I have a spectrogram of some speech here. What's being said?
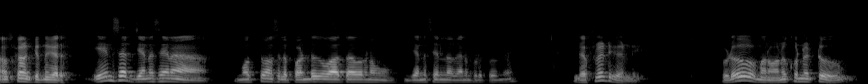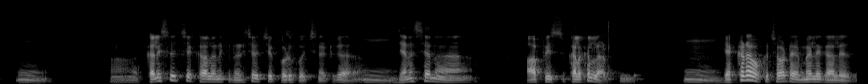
నమస్కారం కిరణ్ గారు. ఏంటి సార్ జనసేన మొత్తం అసలు పండుగ వాతావరణం జనసేనలో కనపడుతుంది? డెఫినెట్గా అండి. ఇప్పుడు మనం అనుకున్నట్టు కలిసి వచ్చే కాలానికి నడిచి వచ్చే కొడుకు వచ్చినట్టుగా జనసేన ఆఫీసు కలకలాడుతుంది. ఎక్కడ ఒక చోట ఎమ్మెల్యే కాలేదు.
